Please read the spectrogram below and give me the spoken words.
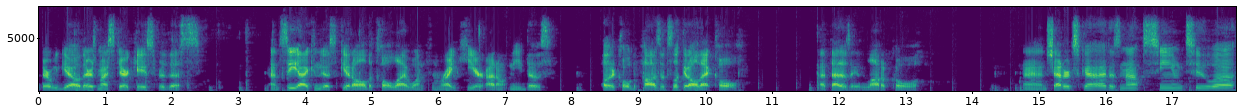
There we go. There's my staircase for this. And see, I can just get all the coal I want from right here. I don't need those other coal deposits. Look at all that coal. That that is a lot of coal. And Shattered Sky does not seem to uh,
